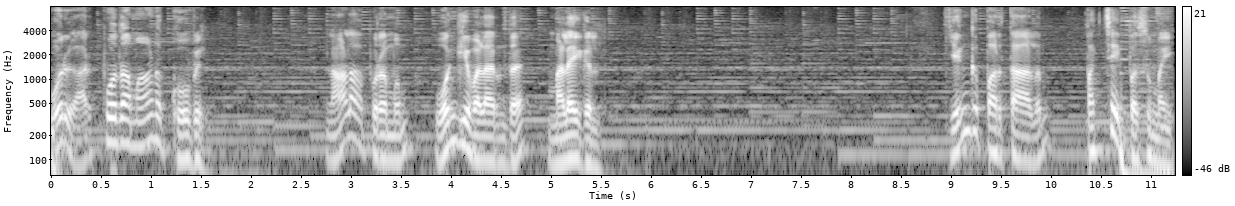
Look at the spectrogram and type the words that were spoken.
ஒரு அற்புதமான கோவில். நாலாபுறமும் ஓங்கி வளர்ந்த மலைகள். எங்கு பார்த்தாலும் பச்சை பசுமை.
